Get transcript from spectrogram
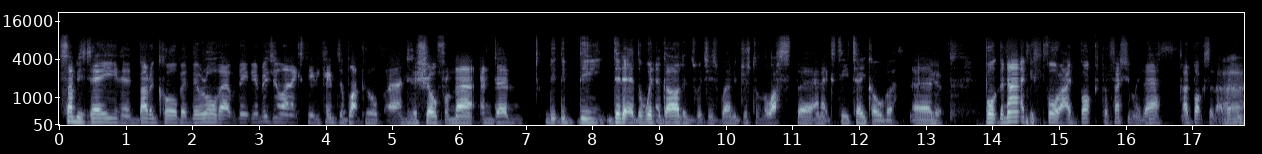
Sami Zayn and Baron Corbin. They were all there. The, the original NXT. They came to Blackpool and did a show from there, and um, they, they, they did it at the Winter Gardens, which is where they've just done the last uh, NXT takeover. Um, Yep. But the night before, I'd boxed professionally there. I'd boxed at that venue.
